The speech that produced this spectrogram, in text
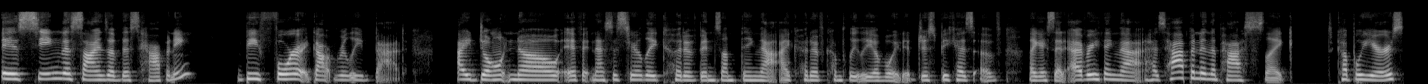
is seeing the signs of this happening before it got really bad. I don't know if it necessarily could have been something that I could have completely avoided just because of, like I said, everything that has happened in the past like couple years.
